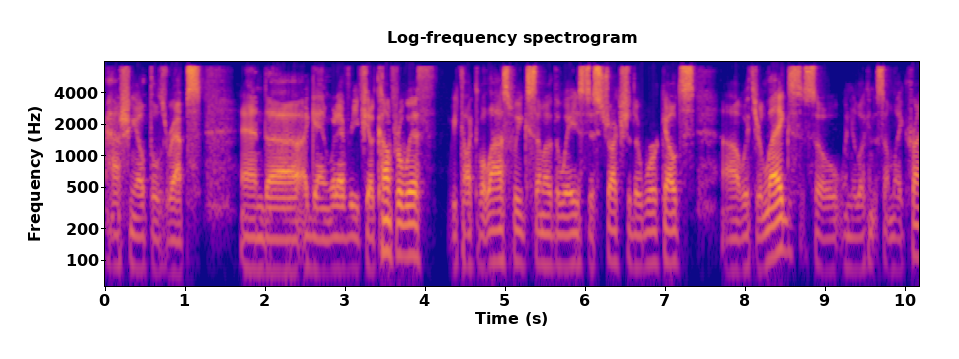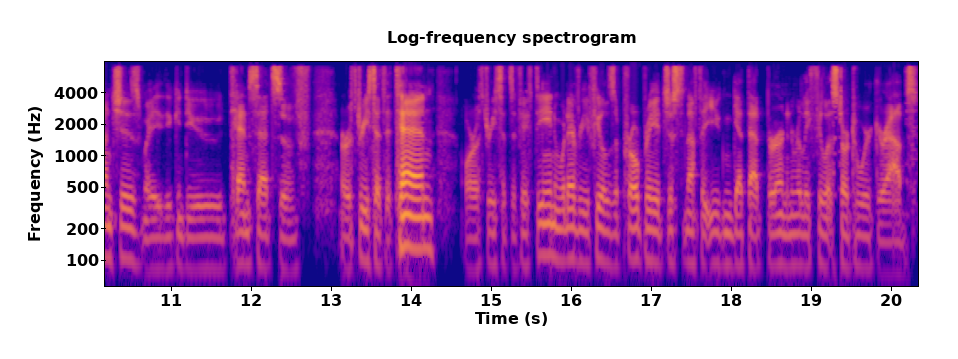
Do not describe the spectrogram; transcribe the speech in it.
hashing out those reps. And uh, again, whatever you feel comfortable with, we talked about last week some of the ways to structure the workouts uh, with your legs. So when you're looking at something like crunches, where you can do 10 sets of, or three sets of 10, or three sets of 15, whatever you feel is appropriate, just enough that you can get that burn and really feel it start to work your abs.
